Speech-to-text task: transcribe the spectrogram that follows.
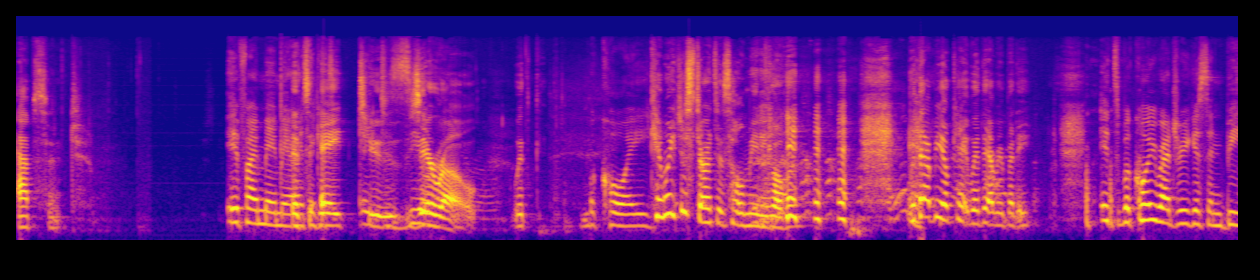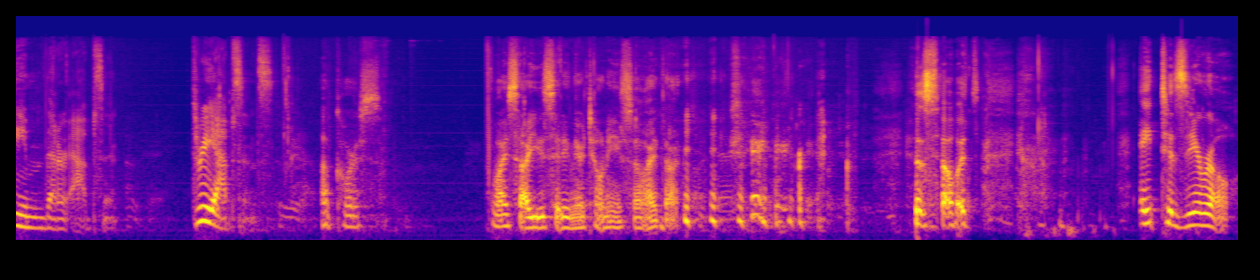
absent. if I may, Mayor, I It's think eight it's to zero with, McCoy, can we just start this whole meeting over? Would that be okay with everybody? it's McCoy, Rodriguez, and Beam that are absent. Three absents. Of course. Well, I saw you sitting there, Tony, so I thought. So it's eight to zero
